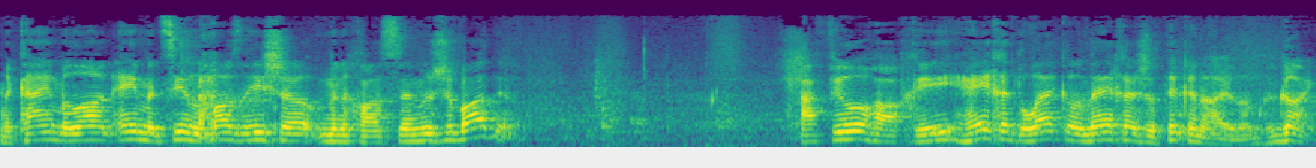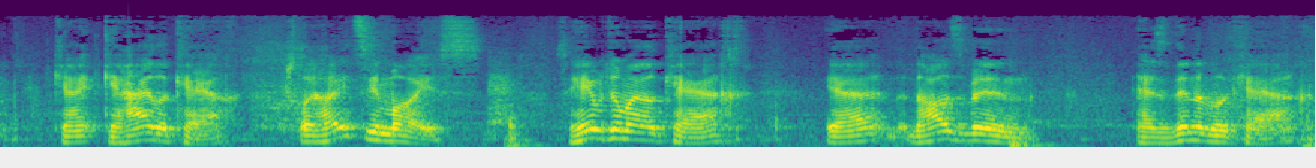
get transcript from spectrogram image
mekayim alon ein mit zin lemozn isha min khasem un shabad afilu hachi hechet lekel mecher shel tikkun olam kagain kehayl kech. Shloi haitzi mois. So here we're talking about kech. Yeah the husband has din of kech.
